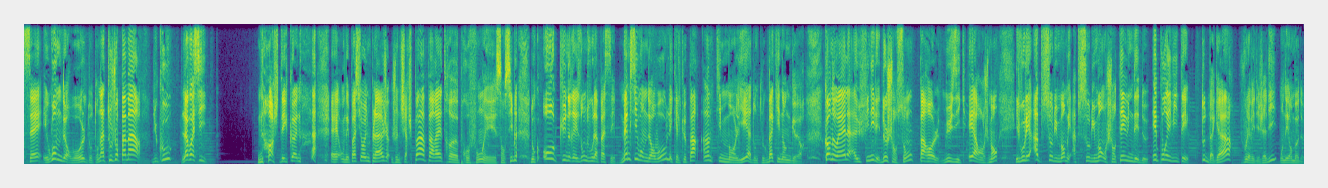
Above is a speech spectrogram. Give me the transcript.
Say et Wonderwall dont on a toujours pas marre. Du coup, la voici. Non, je déconne. Eh, on n'est pas sur une plage, je ne cherche pas à paraître euh, profond et sensible, donc aucune raison de vous la passer. Même si Wonderwall est quelque part intimement lié à Don't Look Back in Anger. Quand Noël a eu fini les deux chansons, paroles, musique et arrangement, il voulait absolument, mais absolument en chanter une des deux. Et pour éviter toute bagarre, vous l'avais déjà dit, on est en mode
